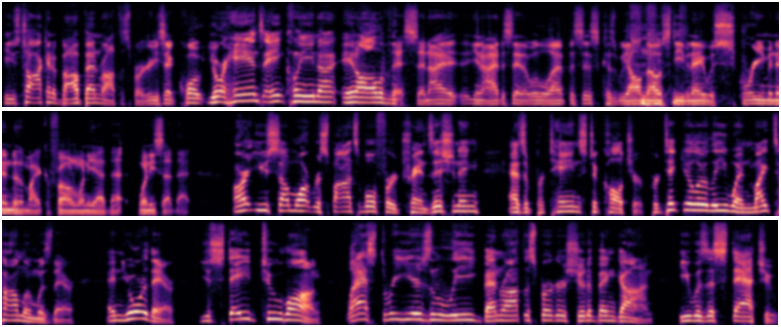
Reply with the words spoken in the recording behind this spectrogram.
he was talking about Ben Roethlisberger. He said, quote, your hands ain't clean uh, in all of this. And I, you know, I had to say that with a little emphasis because we all know Stephen A was screaming into the microphone when he had that, when he said that. Aren't you somewhat responsible for transitioning as it pertains to culture, particularly when Mike Tomlin was there and you're there? You stayed too long. Last three years in the league, Ben Roethlisberger should have been gone. He was a statue.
